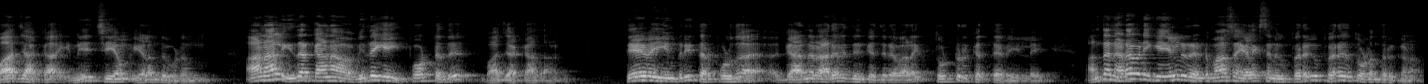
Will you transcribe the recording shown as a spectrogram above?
பாஜக நிச்சயம் இழந்துவிடும். ஆனால் இதற்கான விதையை போட்டது பாஜக தான். தேவையின்றி தற்பொழுது அந்த அரவிந்த் கெஜ்ரிவாலை தொற்றிருக்க தேவையில்லை. அந்த நடவடிக்கையில் ரெண்டு மாதம் எலெக்ஷனுக்கு பிறகு பிறகு தொடர்ந்துருக்கணும்.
